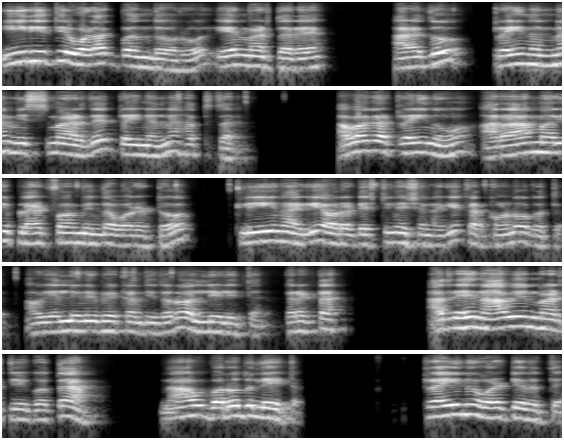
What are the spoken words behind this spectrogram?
ಈ ರೀತಿ ಒಳಗ್ ಬಂದವರು ಏನ್ ಮಾಡ್ತಾರೆ? ಅದು ಟ್ರೈನ್ ಅನ್ನ ಮಿಸ್ ಮಾಡದೆ ಟ್ರೈನ್ ಅನ್ನ ಹತ್ತಾರೆ. ಅವಾಗ ಟ್ರೈನು ಆರಾಮಾಗಿ ಪ್ಲಾಟ್ಫಾರ್ಮ್ ಇಂದ ಹೊರಟು ಕ್ಲೀನ್ ಆಗಿ ಅವರ ಡೆಸ್ಟಿನೇಷನ್ ಆಗಿ ಕರ್ಕೊಂಡು ಹೋಗುತ್ತೆ. ಅವ್ರು ಎಲ್ಲಿ ಇಳಿಬೇಕಂತಿದಾರೋ ಅಲ್ಲಿ ಇಳಿತಾರೆ ಕರೆಕ್ಟಾ? ಆದ್ರೆ ನಾವೇನ್ ಮಾಡ್ತೀವಿ ಗೊತ್ತಾ? ನಾವು ಬರೋದು ಲೇಟ್. ಟ್ರೈನ್ ಹೊರಟಿರುತ್ತೆ.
